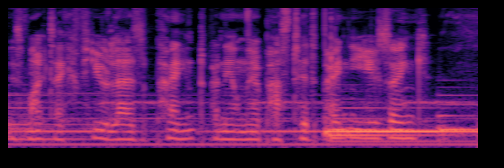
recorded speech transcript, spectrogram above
This might take a few layers of paint depending on the opacity of the paint you're using.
